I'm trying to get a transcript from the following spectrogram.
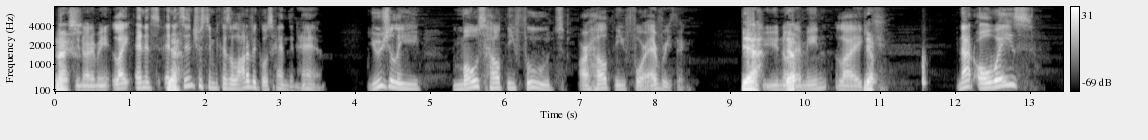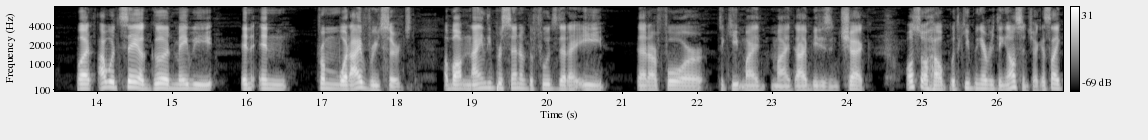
Nice. You know what I mean? Like, and it's and Yeah. it's interesting because a lot of it goes hand in hand. Usually, most healthy foods are healthy for everything. Yeah. You know Yep. what I mean? Like, Yep. not always, but I would say a good maybe in in from what I've researched, about ninety percent of the foods that I eat that are for to keep my my diabetes in check also help with keeping everything else in check. It's like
